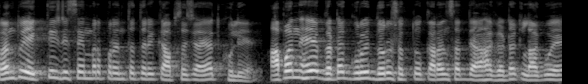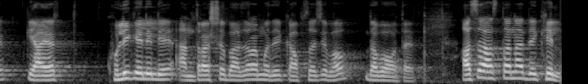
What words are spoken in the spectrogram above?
परंतु एकतीस डिसेंबरपर्यंत तरी कापसाची आयात खुली आहे. आपण हे घटक गृहीत धरू शकतो कारण सध्या हा घटक लागू आहे की आयात खुली केलेली आहे. आंतरराष्ट्रीय बाजारामध्ये कापसाचे भाव दबावत आहेत. असं असताना देखील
